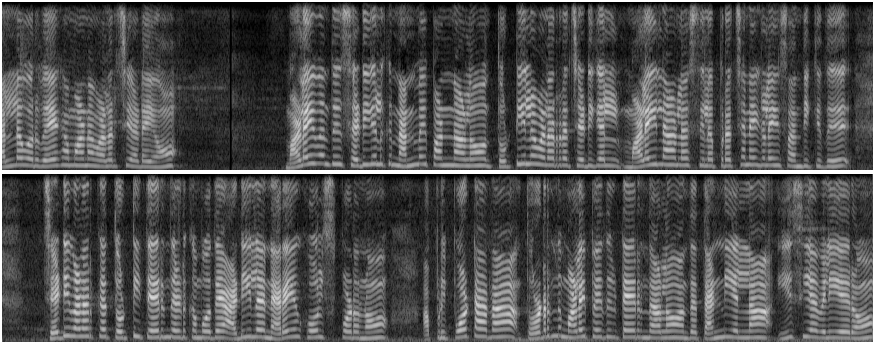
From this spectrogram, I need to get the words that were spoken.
நல்ல ஒரு வேகமான வளர்ச்சி அடையும். மழை வந்து செடிகளுக்கு நன்மை பண்ணாலும் தொட்டியில் வளர்கிற செடிகள் மழையினால் சில பிரச்சனைகளையும் சந்திக்குது. செடி வளர்க்க தொட்டி தேர்ந்தெடுக்கும் போதே அடியில் நிறைய ஹோல்ஸ் போடணும். அப்படி போட்டால் தான் தொடர்ந்து மழை பெய்துக்கிட்டே இருந்தாலும் அந்த தண்ணி எல்லாம் ஈஸியாக வெளியேறும்.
